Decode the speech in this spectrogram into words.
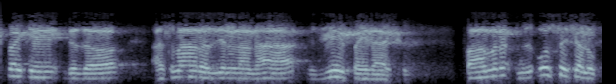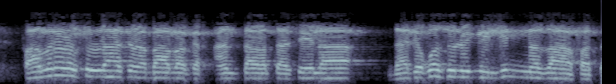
شپه کې د اسماء رضی الله عنها زوی پیدا شو فامر اوس چلو فامر رسول الله صلی الله علیه وسلم انت تسلا د غسل کې لن نظافت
